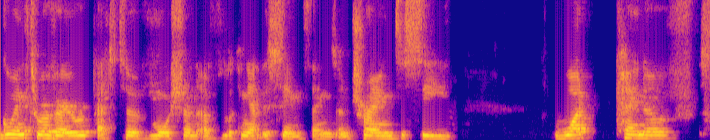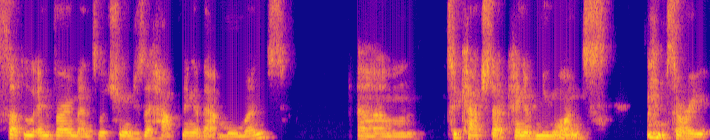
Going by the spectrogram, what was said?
going through a very repetitive motion of looking at the same things and trying to see what kind of subtle environmental changes are happening at that moment um, to catch that kind of nuance. Sorry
